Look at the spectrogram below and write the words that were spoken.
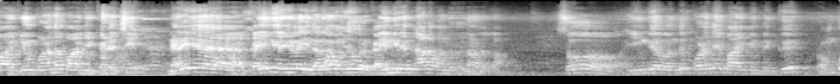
பாக்கியம் குழந்தை பாக்கியம் கிடைச்சி நிறைய கைங்கரியங்கள் இதெல்லாம் வந்து ஒரு கைங்கரியத்தினால வந்தது தான் அதெல்லாம். ஸோ இங்க வந்து குழந்தை பாக்கியத்துக்கு ரொம்ப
